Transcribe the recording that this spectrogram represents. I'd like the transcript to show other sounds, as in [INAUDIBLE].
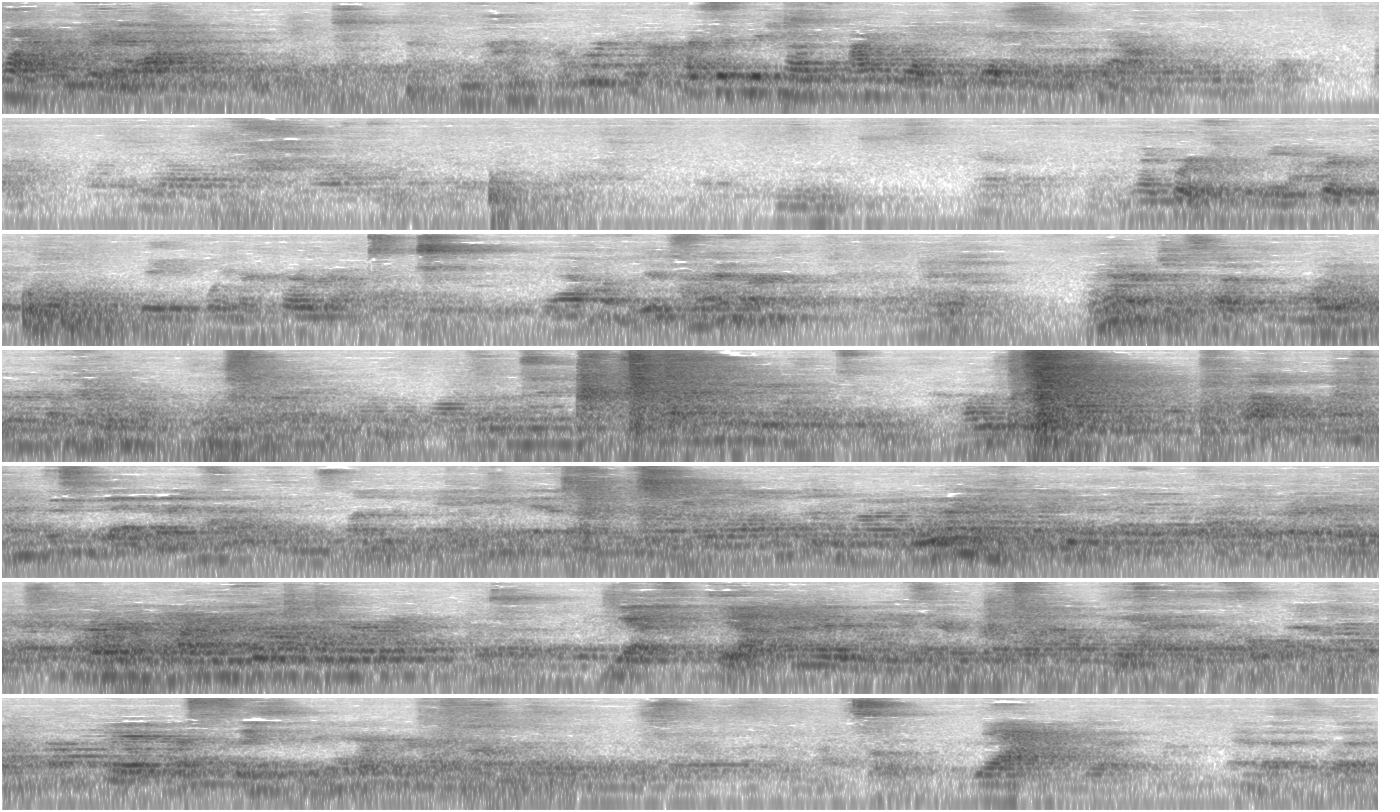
Why did they want? I said, because I'd like to get into town. And of course, it would be a great big winter program. Yeah, it's winter. Winter just doesn't. [LAUGHS] Yes, yeah, I know that he's here for a while. Yeah, first thing to be Yeah. And that's what.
